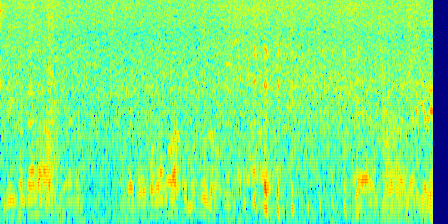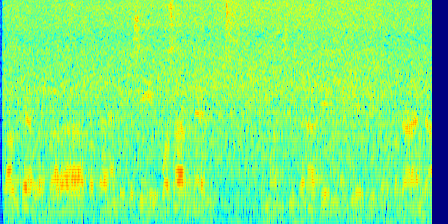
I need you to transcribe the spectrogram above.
Hindi, sangkalan. Yan, no? Maganda yung pagkagawa. Tumutulo. Ayan, lalagyan rin counter para pagka nandito si Boss Arnel, yung mga bisita natin, dito kapag handa,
